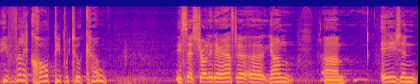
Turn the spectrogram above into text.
He really called people to account. He said shortly thereafter, a young um, Asian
